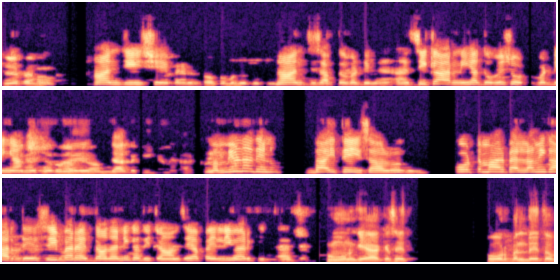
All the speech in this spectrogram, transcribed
ਛੇ ਭੈਣਾਂ ਹਾਂਜੀ ਛੇ ਭੈਣ। ਸਭ ਤੋਂ ਵੱਡੇ ਤੁਸੀਂ? ਹਾਂਜੀ ਸਭ ਤੋਂ ਵੱਡੀ ਮੈਂ। ਅਸੀਂ ਘਰ ਨਹੀਂ ਆ ਦੋਵੇਂ ਛੋਟ ਵੱਡੀਆਂ। ਕਿੰਨੇ ਚਿਰ ਹੋਇਆ ਵਿਆਹ ਨੂੰ? ਮੰਮੀ ਉਹਨਾਂ ਦੇ ਨੂੰ 22 23 ਸਾਲ ਹੋ ਗਏ। ਕੁੱਟਮਾਰ ਪਹਿਲਾਂ ਵੀ ਕਰਦੇ ਸੀ ਪਰ ਇਦਾਂ ਦਾ ਨਹੀਂ ਕਦੀ ਚਾਂਸ ਆ ਪਹਿਲੀ ਵਾਰ ਕੀਤਾ ਅੱਜ ਫੋਨ ਗਿਆ ਕਿਸੇ ਹੋਰ ਬੰਦੇ ਤੋਂ,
